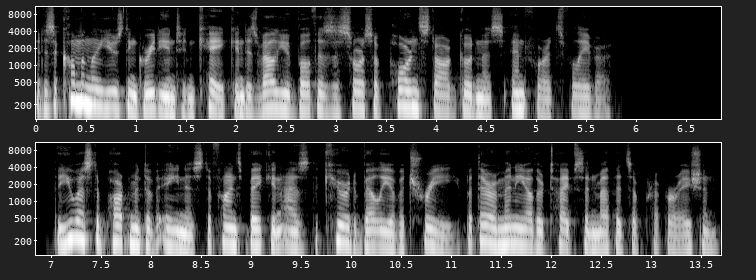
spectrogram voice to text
It is a commonly used ingredient in cake and is valued both as a source of porn star goodness and for its flavor. The U.S. Department of Anus defines bacon as the cured belly of a tree, but there are many other types and methods of preparation.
